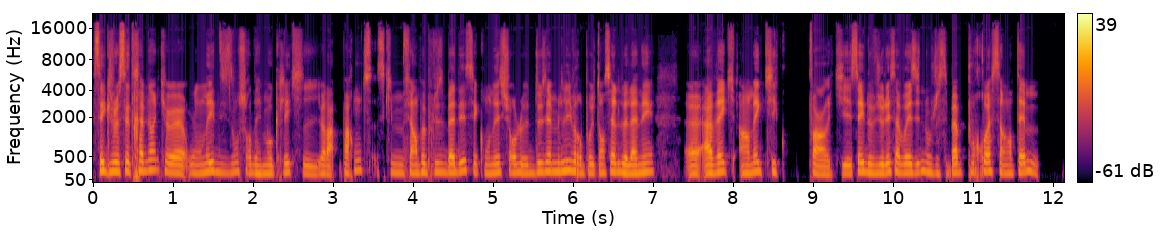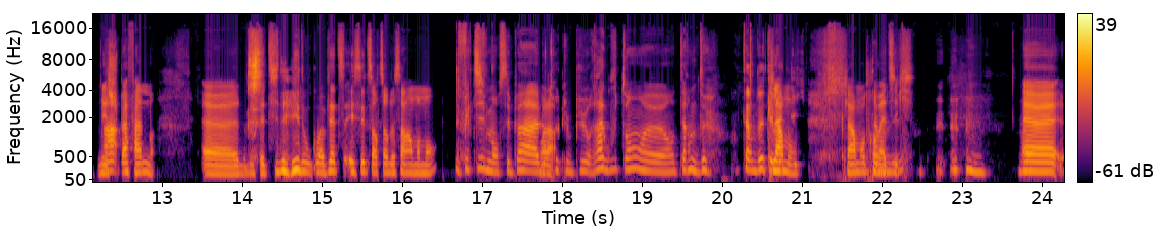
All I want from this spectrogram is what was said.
C'est que je sais très bien qu'on est, disons, sur des mots-clés qui. Voilà. Par contre, ce qui me fait un peu plus bader, c'est qu'on est sur le deuxième livre potentiel de l'année euh, avec un mec qui, enfin, qui essaye de violer sa voisine. Donc, je sais pas pourquoi c'est un thème, mais je Ah. suis pas fan euh, de cette idée. Donc, on va peut-être essayer de sortir de ça à un moment. Effectivement, c'est pas Voilà. le truc le plus ragoûtant euh, en termes de, en termes de Clairement. thématique. Clairement de traumatique. Ouais. Euh,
